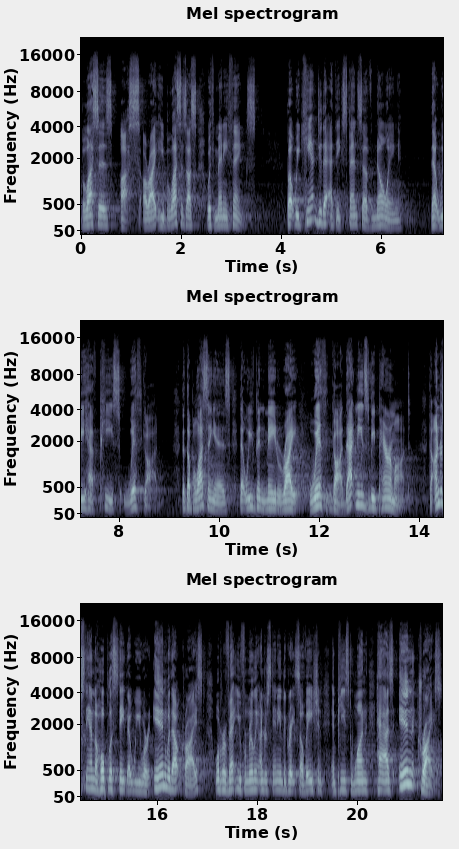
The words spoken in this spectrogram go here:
blesses us, all right? He blesses us with many things. But we can't do that at the expense of knowing that we have peace with God. That the blessing is that we've been made right with God. That needs to be paramount. To understand the hopeless state that we were in without Christ will prevent you from really understanding the great salvation and peace one has in Christ.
